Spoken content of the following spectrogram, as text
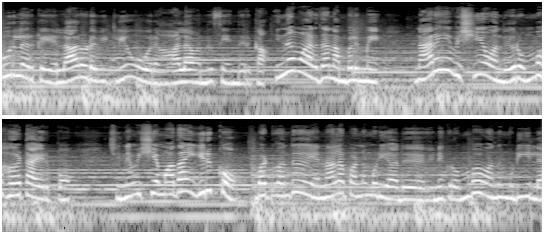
ஊரில் இருக்க எல்லாரோட வீட்லேயும் ஒரு ஆளாக வந்து சேர்ந்துருக்கான். இந்த மாதிரி தான் நம்மளுமே நிறைய விஷயம் வந்து ரொம்ப ஹர்ட் ஆகிருப்போம் சின்ன விஷயமா தான் இருக்கும். பட் வந்து என்னால் பண்ண முடியாது. எனக்கு ரொம்ப வந்து முடியல.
